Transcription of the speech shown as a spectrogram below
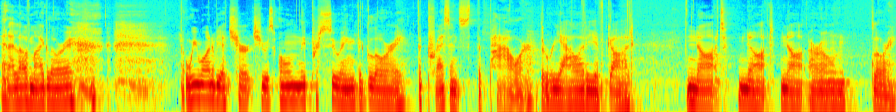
and I love my glory. but we want to be a church who is only pursuing the glory, the presence, the power, the reality of God, not, not, not our own glory.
